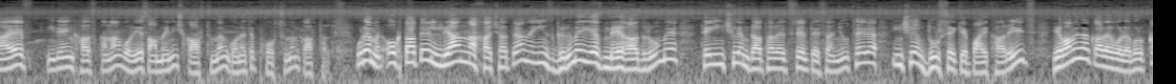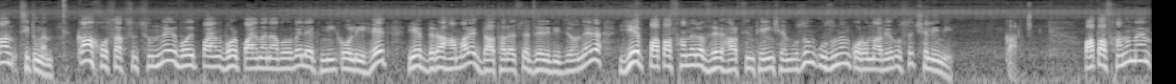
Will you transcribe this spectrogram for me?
նաեւ իրենք հասկանան, որ ես ամեն ինչ կարդում եմ, գոնե թե փորձում եմ կարդալ։ Ուրեմն օկտատեր Լիաննա Խաչատրյանը ինձ գրում է եւ մեղադրում է, թե ինչու եմ դադարեցրել տեսանյութերը, ինչու եմ դուրս եկել պայքարից եւ ամենակարևորը, որ կան, ցիտում եմ, կան խոսակցություններ, որ պայմ, որ պայմանավորվել եք Նիկոլի հետ եւ դրա համար եք դադարեցրել ձեր վիդեոները եւ պատասխանելով ձեր հարցին թե ինչ եմ ուզում, ուզում եմ կորոնավիրուսը չլինի։ Կարճ Պատասխանում եմ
